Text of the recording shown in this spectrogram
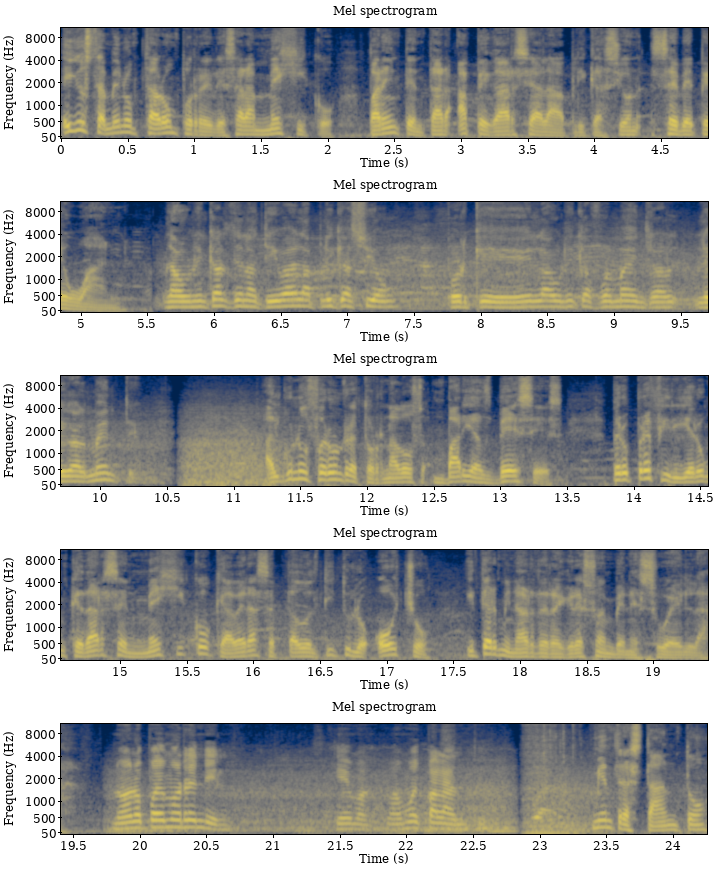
Ellos también optaron por regresar a México para intentar apegarse a la aplicación CBP One. La única alternativa es la aplicación porque es la única forma de entrar legalmente. Algunos fueron retornados varias veces, pero prefirieron quedarse en México que haber aceptado el título 8 y terminar de regreso en Venezuela. No nos podemos rendir. ¿Qué más? Vamos para adelante. Mientras tanto,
